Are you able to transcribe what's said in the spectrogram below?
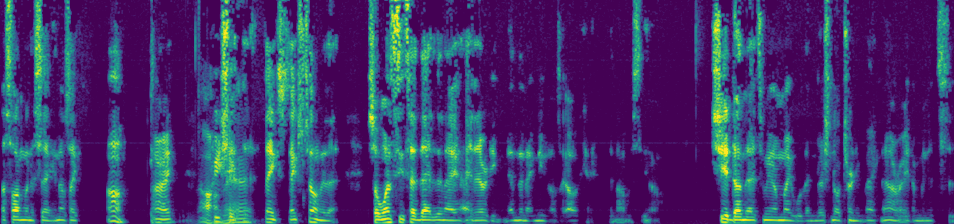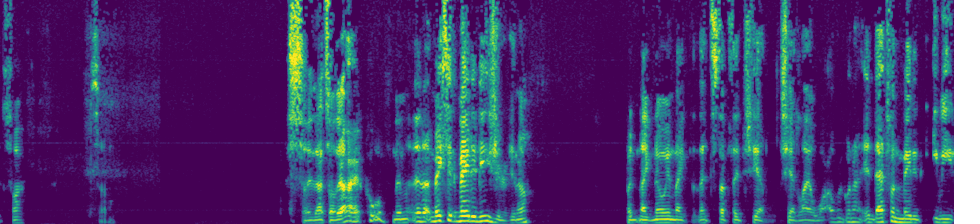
That's all I'm gonna say. And I was like, "Oh, all right, Oh, appreciate man. that. Thanks, thanks for telling me that." So once he said that, then I, I had already, and then I knew. I was like, oh, "Okay." Then obviously, you know, she had done that to me. I'm like, "Well, then there's no turning back now, right?" I mean, it's it's fucked. So. So that's all. They, all right, cool. Then it makes it made it easier, you know. But like knowing like that stuff that she had, she had lied while we're going on. It, that's when it made it even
